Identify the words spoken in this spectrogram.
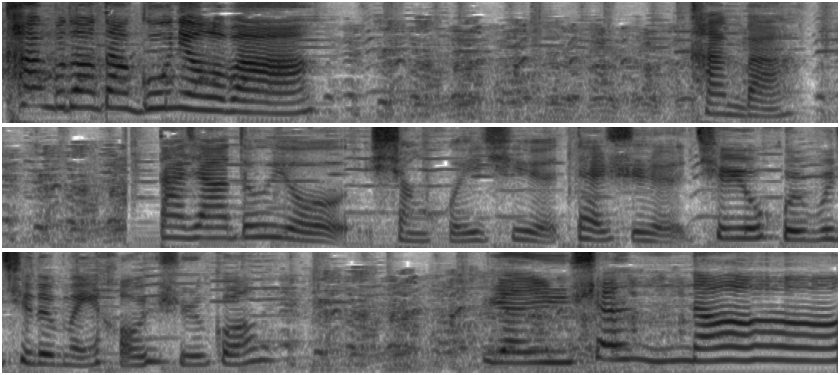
看不到大姑娘了吧？看吧，大家都有想回去，但是却又回不去的美好时光。人生啊，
